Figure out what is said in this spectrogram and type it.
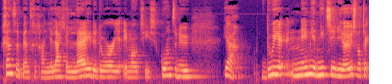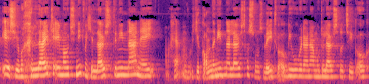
grenzen bent gegaan. Je laat je leiden door je emoties. Continu, ja, doe je, neem je het niet serieus wat er is. Je begeleidt je emoties niet, want je luistert er niet naar. Nee, hè, je kan er niet naar luisteren. Soms weten we ook niet hoe we daarna moeten luisteren. Dat zie ik ook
